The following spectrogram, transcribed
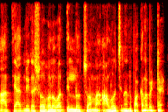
ఆధ్యాత్మిక శోభలో వర్ధిల్లొచ్చు అన్న ఆలోచనను పక్కన పెట్టాడు.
